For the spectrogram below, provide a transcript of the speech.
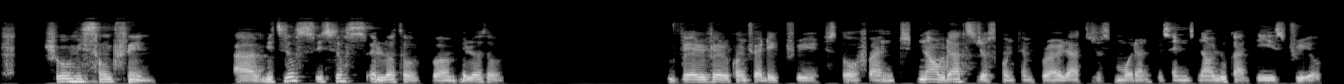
show me something. Um, it's just it's just a lot of um, a lot of very very contradictory stuff. And now that's just contemporary. That's just modern christianity. Now look at the history of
